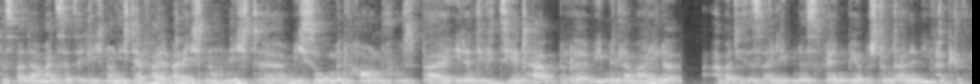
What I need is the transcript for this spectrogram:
Das war damals tatsächlich noch nicht der Fall, weil ich noch nicht äh, mich so mit Frauenfußball identifiziert habe äh, wie mittlerweile. Aber dieses Erlebnis werden wir bestimmt alle nie vergessen.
